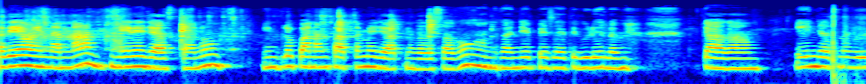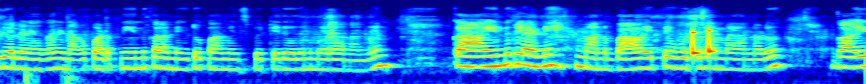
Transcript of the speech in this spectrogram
అదేమైందన్నా నేనే చేస్తాను. ఇంట్లో పని అంతా అత్తమే చేస్తుంది కదా సగం. అందుకని చెప్పేసి అయితే వీడియోలో కాగా ఏం చేస్తున్నా వీడియోలో కానీ నాకు పడుతుంది. ఎందుకు అలా నెగిటివ్ కామెంట్స్ పెట్టేది వదిన మీద అనండి ఇంకా ఎందుకులేండి? మన బావ అయితే వదిలే అమ్మాయి అన్నాడు. ఇంకా ఈ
